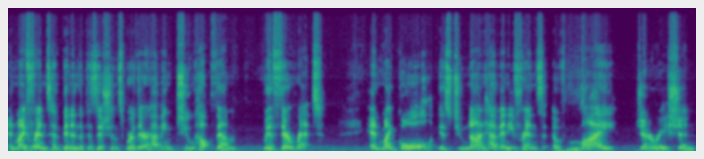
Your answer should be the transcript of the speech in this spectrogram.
And my Yeah. friends have been in the positions where they're having to help them with their rent. And my goal is to not have any friends of my generation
